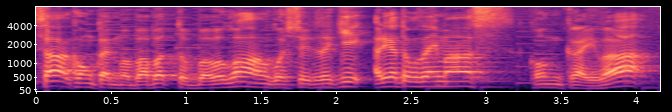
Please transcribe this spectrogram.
さあ今回もババッとババご飯をご視聴いただきありがとうございます。今回は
